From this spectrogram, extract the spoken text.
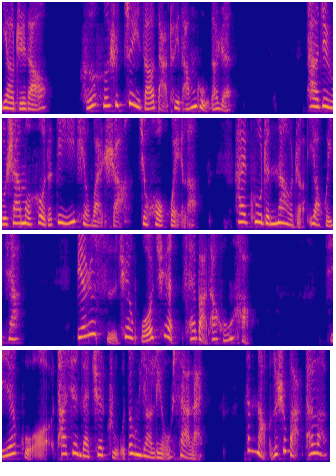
要知道，和和是最早打退堂鼓的人。他进入沙漠后的第一天晚上就后悔了，还哭着闹着要回家，别人死劝活劝才把他哄好。结果他现在却主动要留下来，他脑子是瓦特了。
